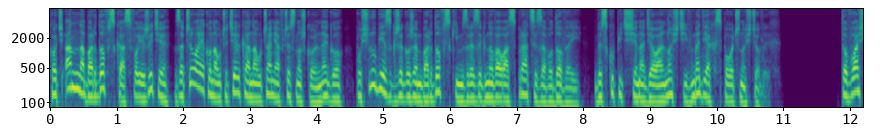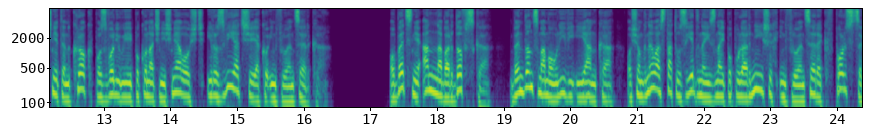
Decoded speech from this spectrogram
Choć Anna Bardowska swoje życie zaczęła jako nauczycielka nauczania wczesnoszkolnego, po ślubie z Grzegorzem Bardowskim zrezygnowała z pracy zawodowej, by skupić się na działalności w mediach społecznościowych. To właśnie ten krok pozwolił jej pokonać nieśmiałość i rozwijać się jako influencerka. Obecnie Anna Bardowska, będąc mamą Liwi i Janka, osiągnęła status jednej z najpopularniejszych influencerek w Polsce.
